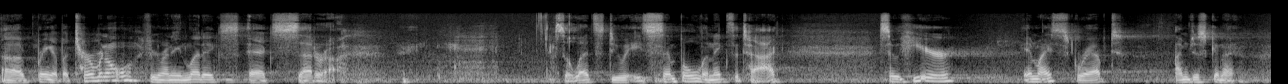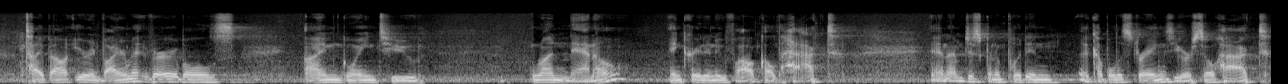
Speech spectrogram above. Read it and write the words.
uh, bring up a terminal if you're running Linux, etc. So let's do a simple Linux attack. So here in my script, I'm just going to type out your environment variables. I'm going to run nano and create a new file called hacked. And I'm just going to put in a couple of strings, you're so hacked.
